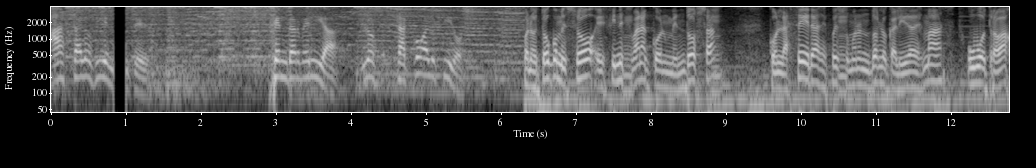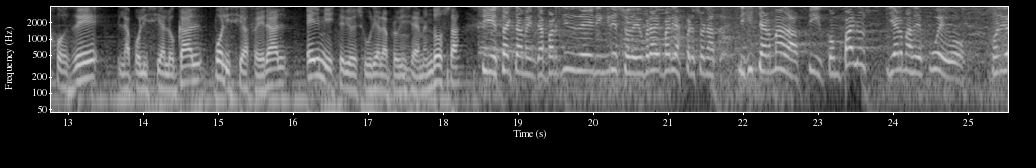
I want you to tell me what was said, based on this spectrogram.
hasta los dientes. Gendarmería los sacó a los tiros. Bueno, todo comenzó el fin de semana con Mendoza, con Las Heras, después sumaron dos localidades más. Hubo trabajos de la policía local, policía federal, el Ministerio de Seguridad de la provincia de Mendoza. Sí, exactamente. A partir del ingreso de varias personas, dijiste armadas, sí, con palos y armas de fuego, con el,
